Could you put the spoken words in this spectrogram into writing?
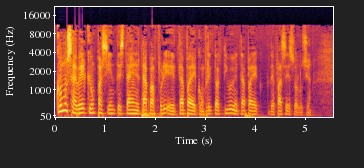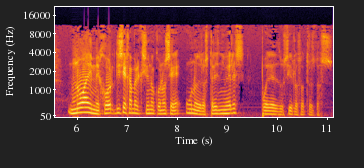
¿Cómo saber que un paciente está en etapa, etapa de conflicto activo y en etapa de, de, fase de solución? No hay mejor, dice Hammer que si uno conoce uno de los tres niveles, puede deducir los otros dos.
